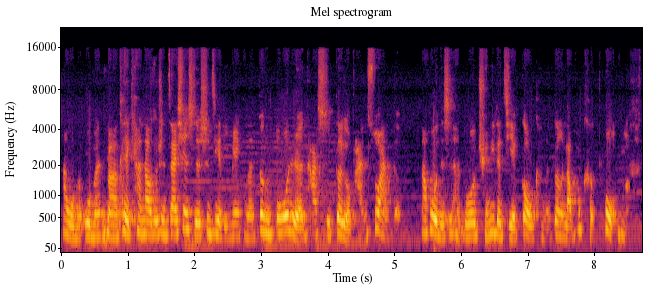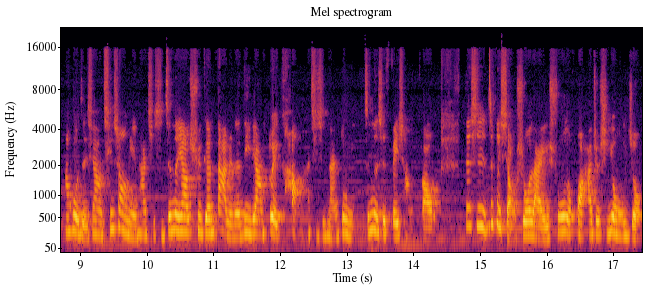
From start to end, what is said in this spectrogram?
那我们我们呃可以看到，就是在现实的世界里面，可能更多人他是各有盘算的。那或者是很多权力的结构可能更牢不可破嘛。那或者像青少年，他其实真的要去跟大人的力量对抗，他其实难度真的是非常高。但是这个小说来说的话，它就是用一种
